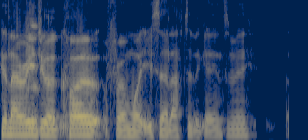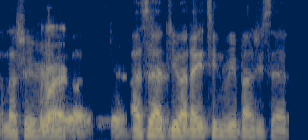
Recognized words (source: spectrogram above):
Can I read you a quote from what you said after the game to me? I'm not sure if you right, right, sure, I said sure. you had 18 rebounds. You said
